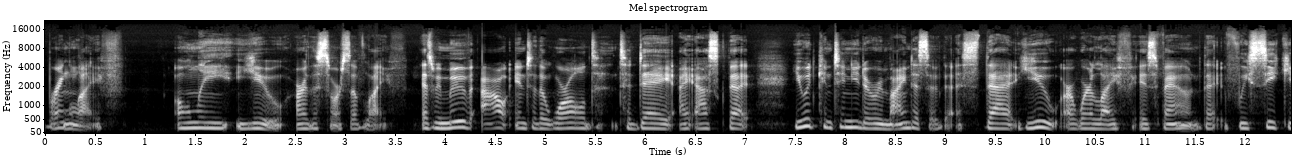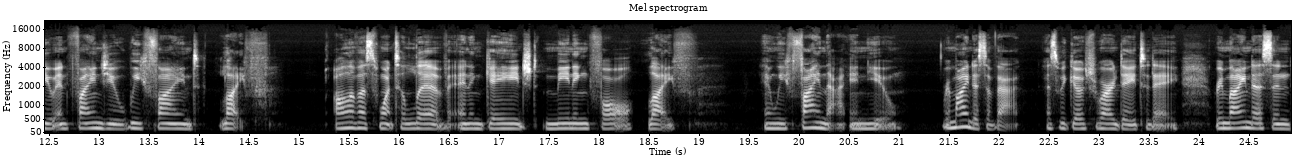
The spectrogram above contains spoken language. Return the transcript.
bring life. Only you are the source of life. As we move out into the world today, I ask that you would continue to remind us of this that you are where life is found, that if we seek you and find you, we find life. All of us want to live an engaged, meaningful life, and we find that in you. Remind us of that as we go through our day today. Remind us and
